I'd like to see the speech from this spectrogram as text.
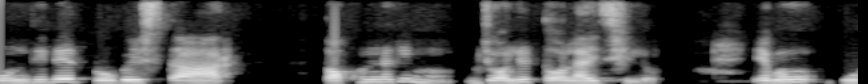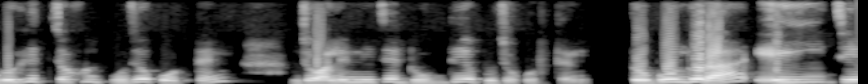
মন্দিরের প্রবেশদ্বার তখন নাকি জলের তলায় ছিল। এবং পুরোহিত যখন পুজো করতেন, জলের নিচে ডুব দিয়ে পুজো করতেন। তো বন্ধুরা, এই যে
